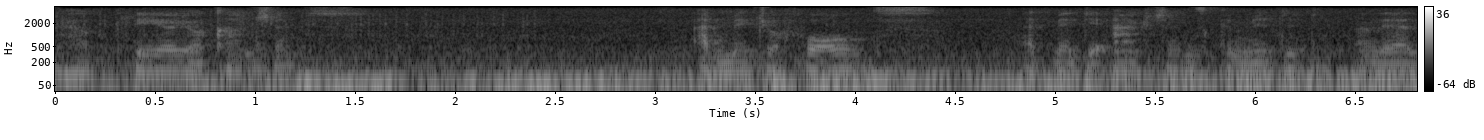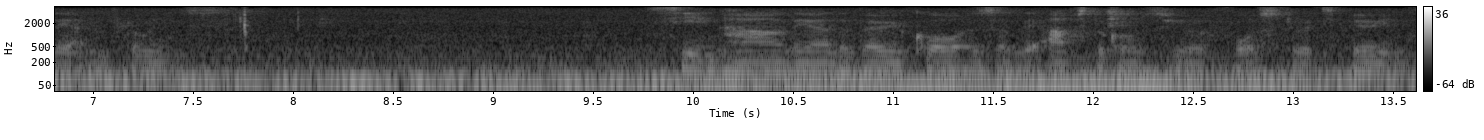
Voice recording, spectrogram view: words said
to help clear your conscience, admit your faults, admit the actions committed and their, their influence, seeing how they are the very cause of the obstacles you are forced to experience.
